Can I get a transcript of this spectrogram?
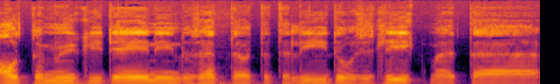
automüügi teenindusettevõtete liidu siis liikmed äh,,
